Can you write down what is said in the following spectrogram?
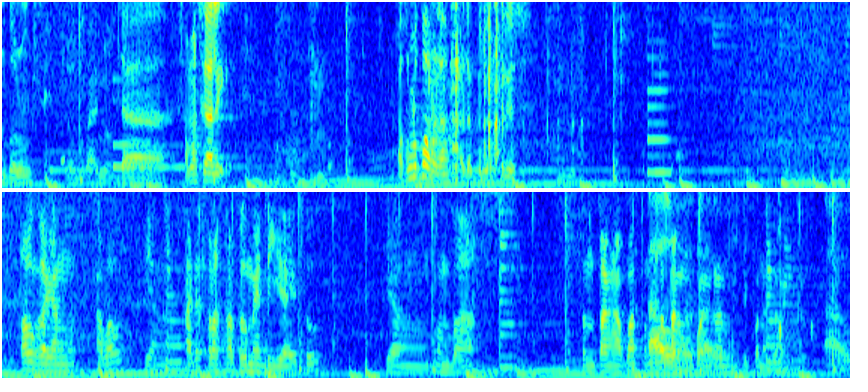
belum sih belum baca. Sama sekali. Aku lupa malah ada buku yang serius. Tahu nggak yang apa yang ada salah satu media itu yang membahas tentang apa? Tentang Tahu, tahu. pangeran Diponegoro itu. Tahu.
